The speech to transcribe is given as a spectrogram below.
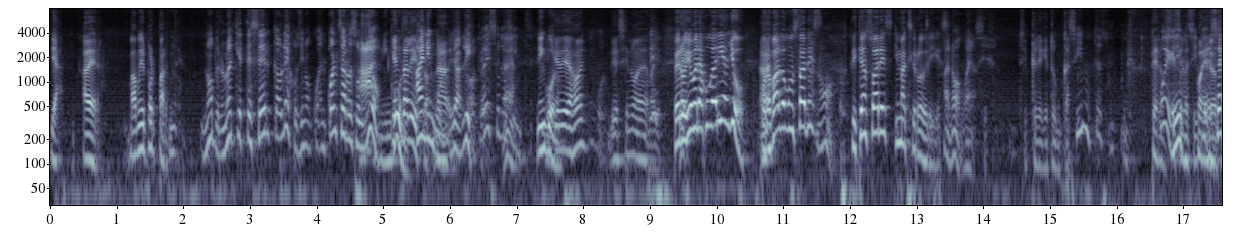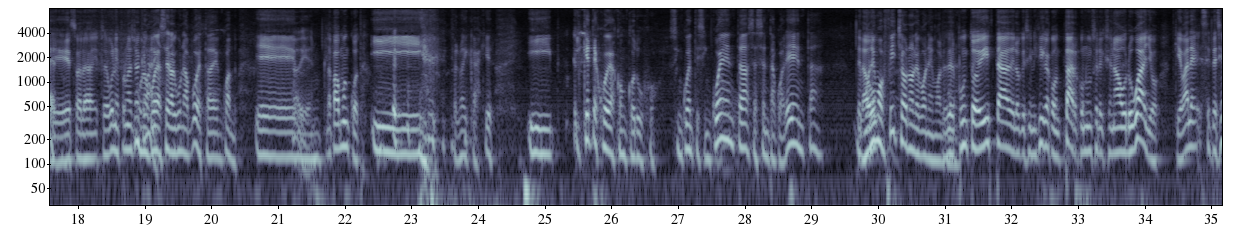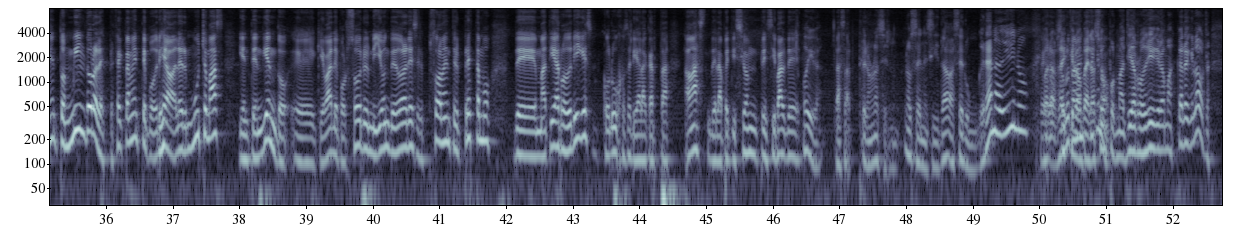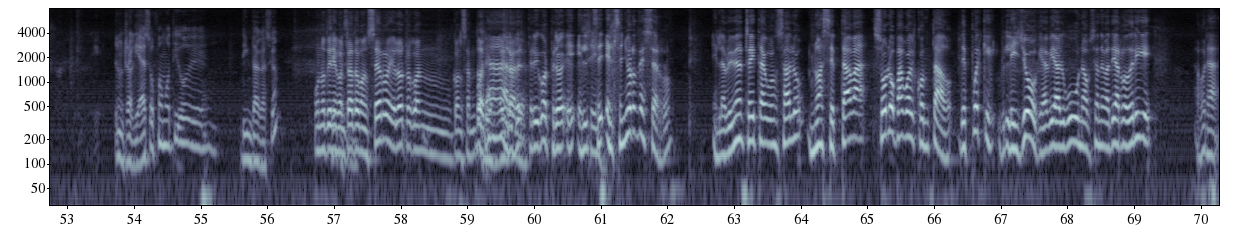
Ya, a ver, vamos a ir por partes. No, pero no es que esté cerca o lejos, sino en cuál se resolvió. Ah, ninguno. ¿Quién está listo? Ah, ninguno. Ya, listo. Ok. Esa es la Ah, síntesis. ninguno. ¿Qué día es hoy? 19 de mayo. Pero yo me la jugaría yo, por Ah. Osvaldo González, no. Cristian Suárez y Maxi Rodríguez. Ah, no, bueno, si, si cree que esto es un casino, usted. Pero puede sí, que sea así. puede Pero ser. sí, eso es la, según la información que Uno puede manejo. hacer alguna apuesta de vez en cuando. Eh, Está bien, la pagamos en cuota. Y. pero no hay cajero. ¿Y, ¿Y qué te juegas con Corujo? ¿50 y 50? ¿60-40? ¿Le La U- ponemos ficha o no le ponemos Desde el punto de vista de lo que significa contar con un seleccionado uruguayo que vale 700 mil dólares, perfectamente podría valer mucho más y entendiendo eh, que vale por sobre el millón de dólares el- solamente el préstamo de Matías Rodríguez, Corujo sería la carta, además de la petición principal de Oiga, Lazarte. pero no se, no se necesitaba hacer un gran adivino Pero para saber que la operación que no. por Matías Rodríguez era más cara que la otra. En realidad eso fue motivo de, de indagación. Uno tiene Sí, contrato con Cerro y el otro con, con Sampdoria. Claro, pero, pero Igor, pero el, el Sí. se- el señor de Cerro, en la primera entrevista de Gonzalo, no aceptaba solo pago al contado. Después que leyó que había alguna opción de Matías Rodríguez, ahora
